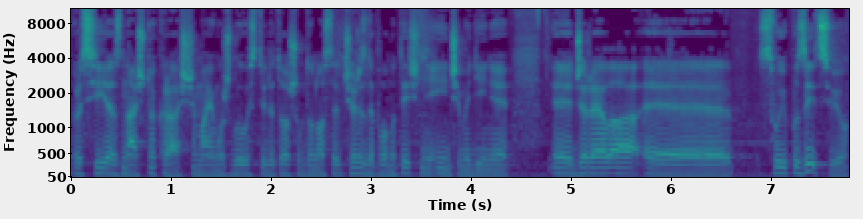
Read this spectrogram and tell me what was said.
Росія значно краще має можливості для того, щоб доносити через дипломатичні і інші медійні е, джерела е, свою позицію.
